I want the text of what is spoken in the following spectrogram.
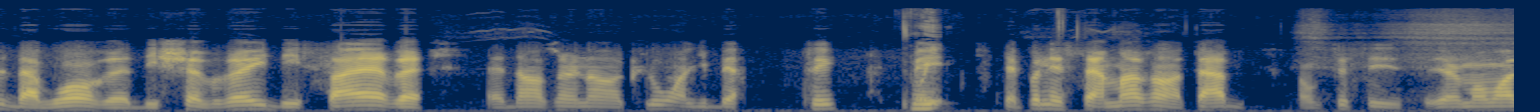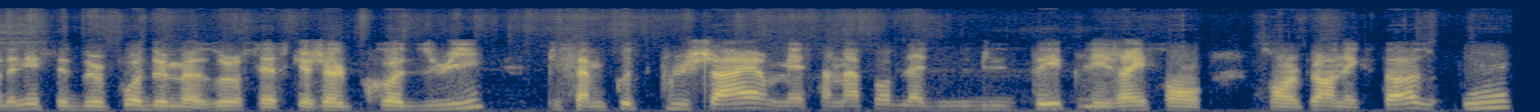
d'avoir euh, des chevreuils, des cerfs euh, dans un enclos en liberté, mais oui. c'était pas nécessairement rentable. Donc, tu sais, à un moment donné, c'est deux poids, deux mesures. C'est est-ce que je le produis, puis ça me coûte plus cher, mais ça m'apporte de la visibilité, puis les gens ils sont, sont un peu en extase, ou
